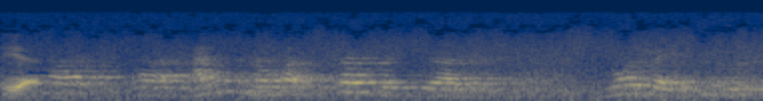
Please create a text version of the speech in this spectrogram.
Yes. Uh, I want to know what purpose uh, motivated you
